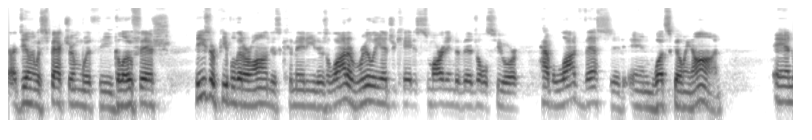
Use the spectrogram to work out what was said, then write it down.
uh, dealing with Spectrum with the GloFish these are people that are on this committee. There's a lot of really educated, smart individuals who are have a lot vested in what's going on. And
